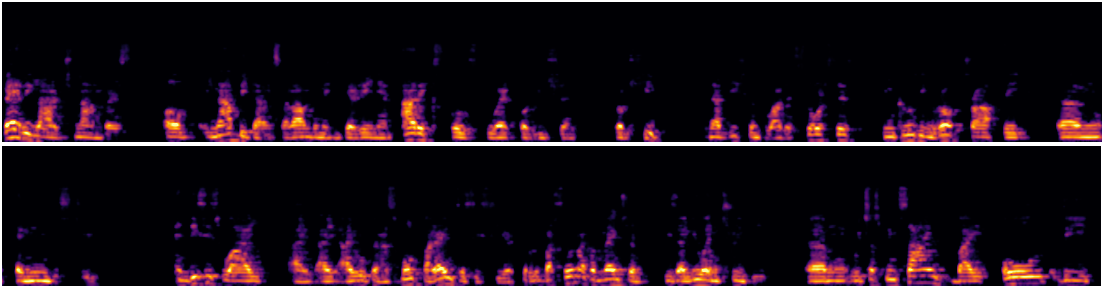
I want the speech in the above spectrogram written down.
very large numbers of inhabitants around the Mediterranean are exposed to air pollution from ships, in addition to other sources, including road traffic um, and industry. And this is why I, I, I, open a small parenthesis here. So the Barcelona Convention is a UN treaty, um, which has been signed by all the uh,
